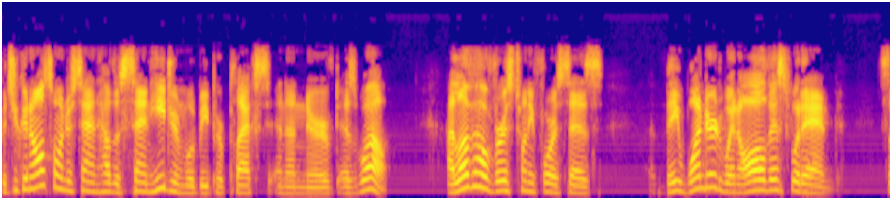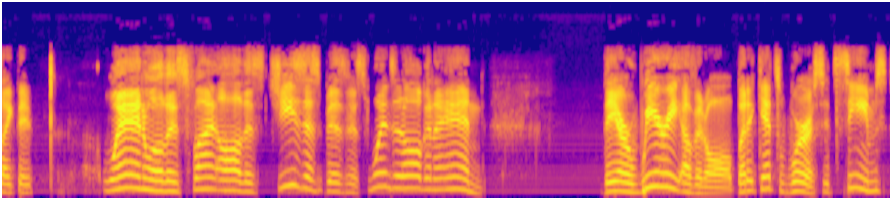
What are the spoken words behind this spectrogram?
but you can also understand how the Sanhedrin would be perplexed and unnerved as well. I love how verse 24 says, They wondered when all this would end. It's like they, when will this find all oh, this Jesus business? When's it all going to end? They are weary of it all, but it gets worse. It seems,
